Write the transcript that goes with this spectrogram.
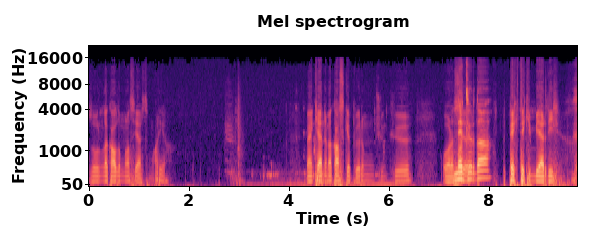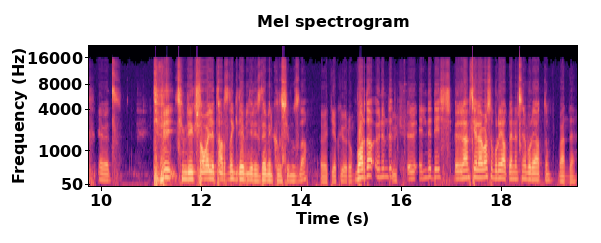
Zorunda kaldım mı nasıl yersin var ya. Ben kendime kask yapıyorum çünkü orası Nether'da pek tekin bir yer değil. evet. Tipi şimdi şövalye tarzında gidebiliriz demir kılıçımızla. Evet yakıyorum. Bu arada önümde Üç. ö- elinde değiş önemli şeyler varsa buraya at ben hepsini buraya attım. Ben de.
